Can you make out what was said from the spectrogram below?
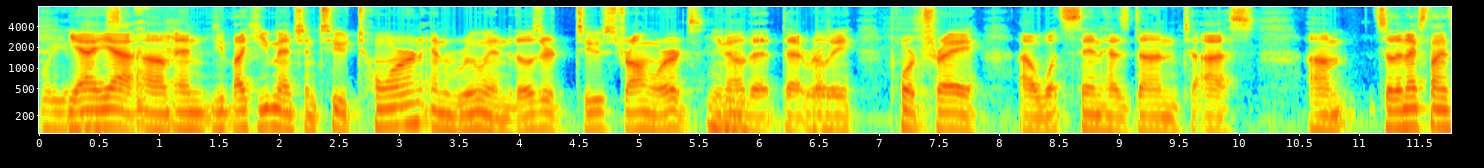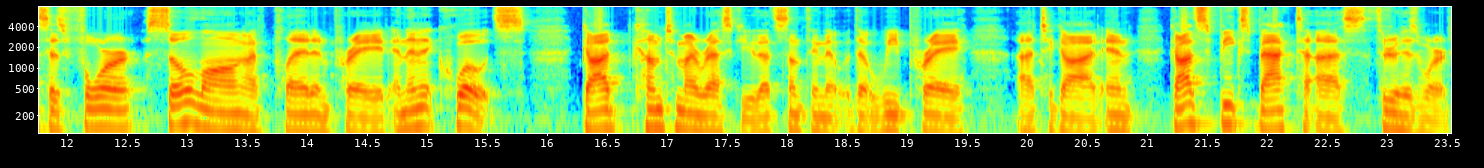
What do you? Yeah, next? yeah, um, and you, like you mentioned too, torn and ruined. Those are two strong words, you know, that that really portray uh, what sin has done to us. Um, so the next line says, "For so long I've pled and prayed," and then it quotes, "God, come to my rescue." That's something that that we pray uh, to God, and God speaks back to us through His Word.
